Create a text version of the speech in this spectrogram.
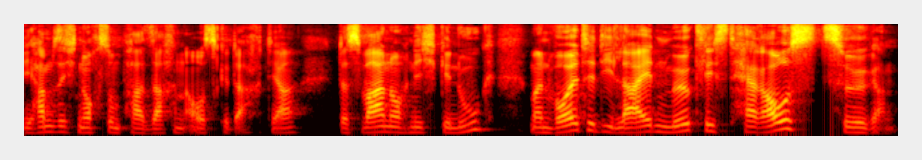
die haben sich noch so ein paar Sachen ausgedacht, ja. Das war noch nicht genug. Man wollte die Leiden möglichst herauszögern.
